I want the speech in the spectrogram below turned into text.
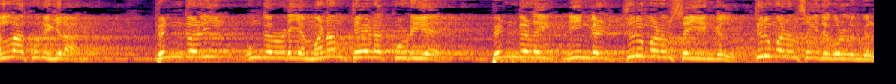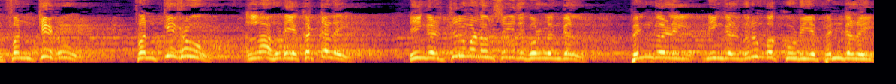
அல்லாஹ் கூறுகிறான் பெண்களில் உங்களுடைய மனம் தேடக்கூடிய பெண்களை நீங்கள் திருமணம் செய்யுங்கள் திருமணம் செய்து கொள்ளுங்கள். அல்லாஹுடைய கட்டளை. நீங்கள் திருமணம் செய்து கொள்ளுங்கள். பெண்களில் நீங்கள் விரும்பக்கூடிய பெண்களை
